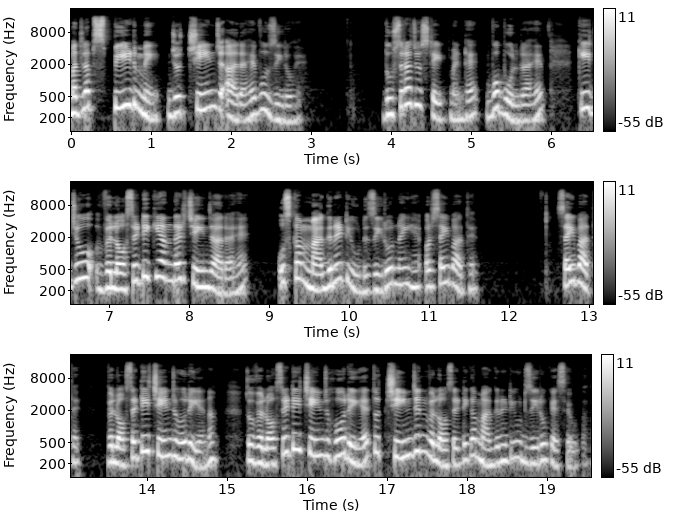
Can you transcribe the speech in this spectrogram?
मतलब स्पीड में जो चेंज आ रहा है, वो ज़ीरो है। दूसरा जो स्टेटमेंट है, वो बोल रहा है कि जो वेलोसिटी के अंदर चेंज आ रहा है, उसका मैग्नेट्यूड ज़ीरो नहीं है। और सही बात है, सही बात है वेलोसिटी चेंज हो रही है ना? तो वेलोसिटी चेंज हो रही है तो चेंज इन वेलोसिटी का मैग्नेट्यूड ज़ीरो कैसे होगा?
